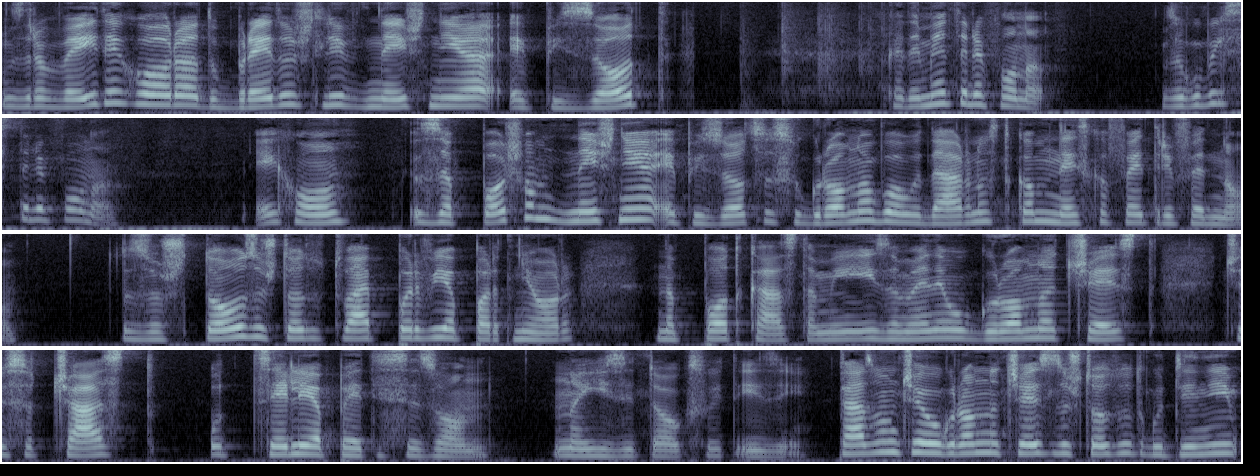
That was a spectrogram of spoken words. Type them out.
Здравейте хора, добре дошли в днешния епизод. Къде ми е телефона? Загубих си телефона. Ехо. Започвам днешния епизод с огромна благодарност към Nescafe 3 в 1. Защо? Защото това е първия партньор на подкаста ми и за мен е огромна чест, че са част от целия пети сезон на Easy Talks with Easy. Казвам, че е огромна чест, защото от години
